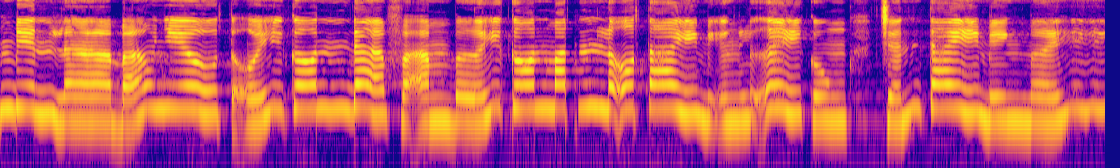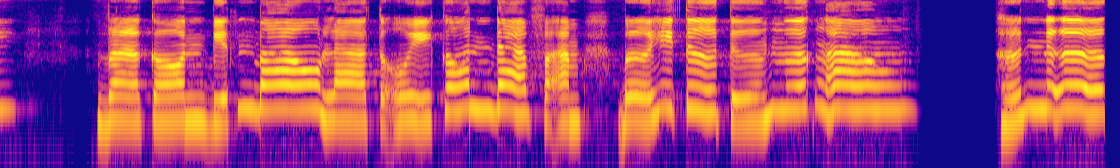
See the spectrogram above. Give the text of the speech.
biên là bao nhiêu tội con đã phạm bởi con mắt lỗ tai miệng lưỡi cùng chân tay mình mấy. Và còn biết bao là tội con đã phạm bởi tư tưởng ước ao. Hơn nữa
